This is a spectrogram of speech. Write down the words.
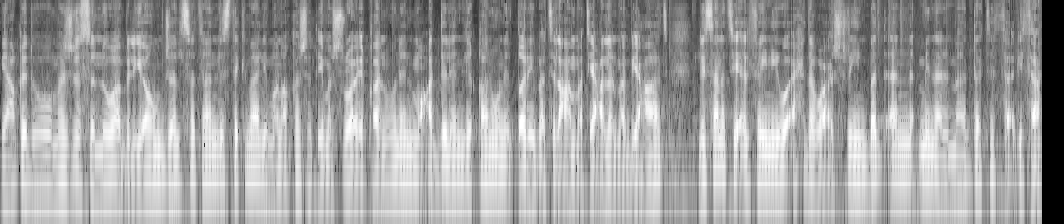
يعقد مجلس النواب اليوم جلسة لاستكمال مناقشة مشروع قانون معدل لقانون الضريبة العامة على المبيعات لسنة 2021 بدءا من المادة الثالثة.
